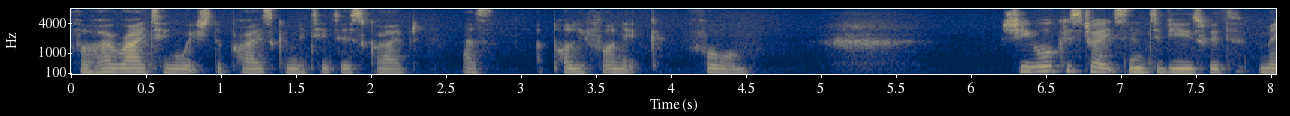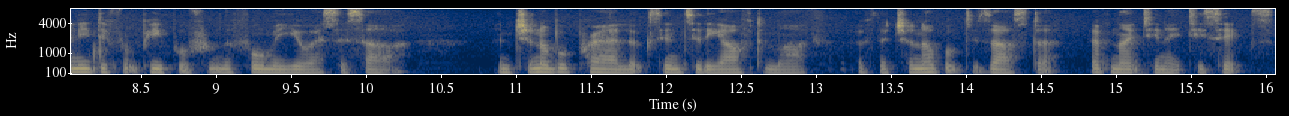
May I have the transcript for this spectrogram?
for her writing, which the prize committee described as a polyphonic form. She orchestrates interviews with many different people from the former USSR, and Chernobyl Prayer looks into the aftermath of the Chernobyl disaster of 1986.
